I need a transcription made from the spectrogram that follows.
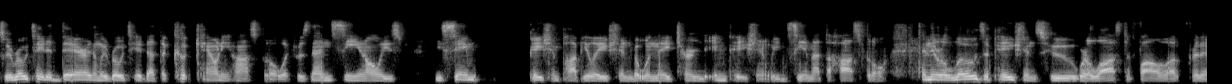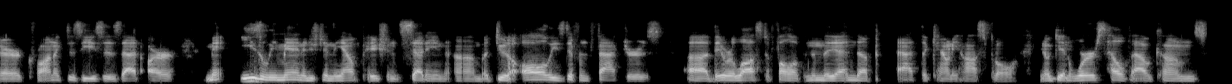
So we rotated there and then we rotated at the Cook County Hospital, which was then seeing all these, these same patient population, but when they turned inpatient, we'd see them at the hospital. And there were loads of patients who were lost to follow up for their chronic diseases that are ma- easily managed in the outpatient setting. Um, but due to all these different factors, uh, they were lost to follow up, and then they end up at the county hospital. You know, getting worse health outcomes,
